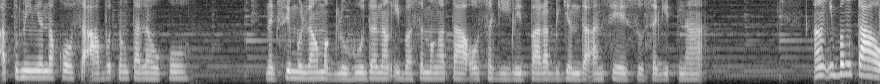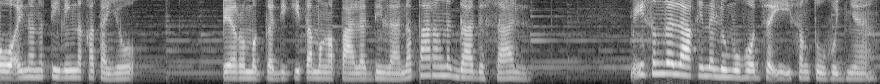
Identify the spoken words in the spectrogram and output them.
at tumingin ako sa abot ng talaw ko. Nagsimulang magluhuda ng iba sa mga tao sa gilid para bigyan daan si Jesus sa gitna. Ang ibang tao ay nanatiling nakatayo pero magkadikit ang mga palad nila na parang nagdadasal. May isang lalaki na lumuhod sa iisang tuhod niya.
